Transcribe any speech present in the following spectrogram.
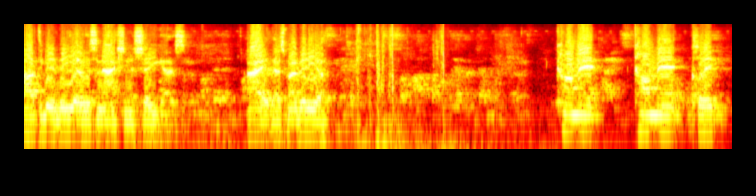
I'll have to get a video of this in action to show you guys. Alright, that's my video. Comment, comment, click,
